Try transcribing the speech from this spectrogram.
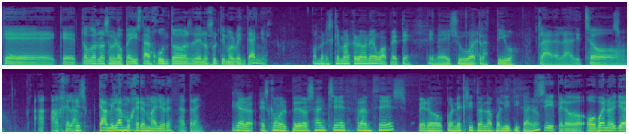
que, que, todos los europeístas juntos de los últimos 20 años. Hombre, es que Macron es guapete, tiene ahí su atractivo. Claro, le ha dicho Ángela, es... que a mí las mujeres mayores me atraen. Claro, es como el Pedro Sánchez francés, pero con éxito en la política, ¿no? Sí, pero, o bueno, yo,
